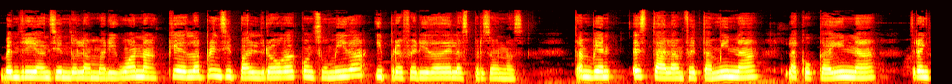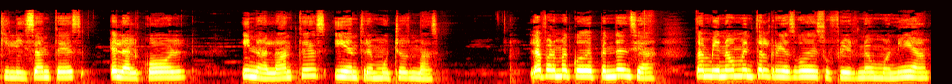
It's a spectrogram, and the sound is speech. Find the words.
vendrían siendo la marihuana, que es la principal droga consumida y preferida de las personas. También está la anfetamina, la cocaína, tranquilizantes, el alcohol, inhalantes y entre muchos más. La farmacodependencia también aumenta el riesgo de sufrir neumonía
